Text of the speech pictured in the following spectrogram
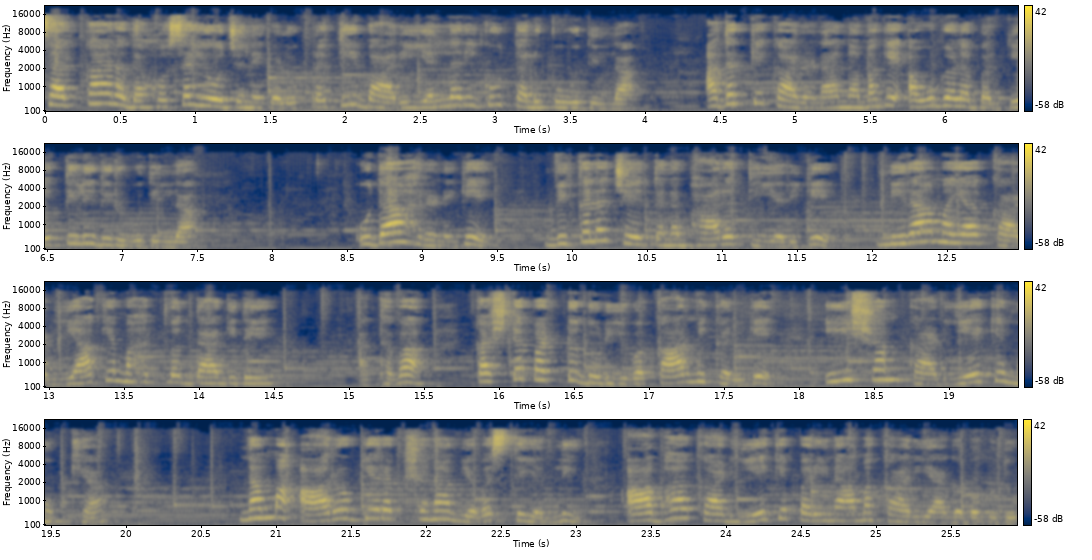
ಸರ್ಕಾರದ ಹೊಸ ಯೋಜನೆಗಳು ಪ್ರತಿ ಬಾರಿ ಎಲ್ಲರಿಗೂ ತಲುಪುವುದಿಲ್ಲ. ಅದಕ್ಕೆ ಕಾರಣ ನಮಗೆ ಅವುಗಳ ಬಗ್ಗೆ ತಿಳಿದಿರುವುದಿಲ್ಲ. ಉದಾಹರಣೆಗೆ ವಿಕಲಚೇತನ ಭಾರತೀಯರಿಗೆ ನಿರಾಮಯ ಕಾರ್ಡ್ ಯಾಕೆ ಮಹತ್ವದ್ದಾಗಿದೆ? ಅಥವಾ ಕಷ್ಟಪಟ್ಟು ದುಡಿಯುವ ಕಾರ್ಮಿಕರಿಗೆ ಈ ಶ್ರಮ್ ಕಾರ್ಡ್ ಏಕೆ ಮುಖ್ಯ? ನಮ್ಮ ಆರೋಗ್ಯ ರಕ್ಷಣಾ ವ್ಯವಸ್ಥೆಯಲ್ಲಿ ಆಭಾ ಕಾರ್ಡ್ ಏಕೆ ಪರಿಣಾಮಕಾರಿಯಾಗಬಹುದು?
